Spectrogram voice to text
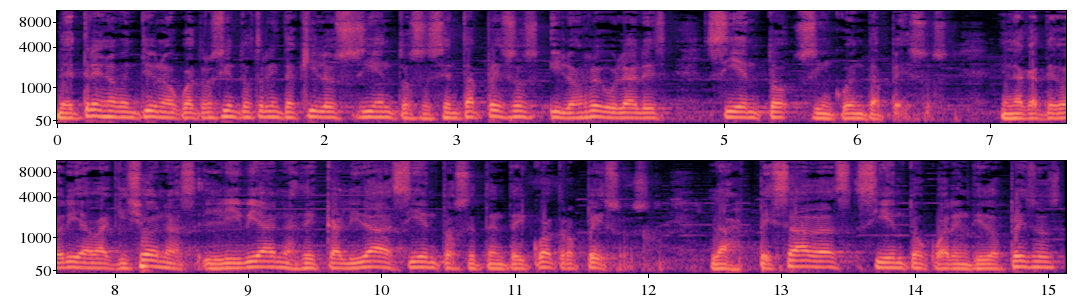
De 391 a 430 kilos, 160 pesos y los regulares 150 pesos. En la categoría vaquillonas livianas de calidad 174 pesos las pesadas 142 pesos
